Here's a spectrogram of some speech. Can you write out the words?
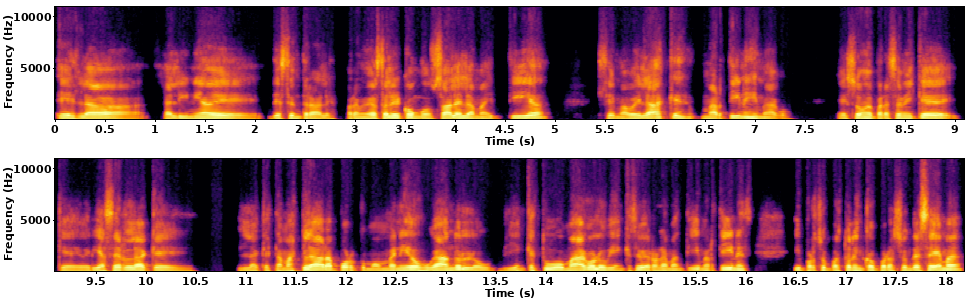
es la, la línea de, de, centrales. Para mí va a salir con González, la Maitía, Sema Velázquez, Martínez y Mago. Eso me parece a mí que, que debería ser la que, la que está más clara por cómo han venido jugando, lo bien que estuvo Mago, lo bien que se vieron a Mantilla y Martínez, y por supuesto la incorporación de Sema,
